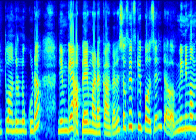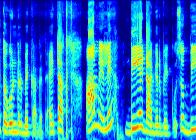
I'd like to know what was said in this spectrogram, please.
ಇತ್ತು ಅಂದ್ರೂ ಕೂಡ ನಿಮಗೆ ಅಪ್ಲೈ ಮಾಡೋಕ್ಕಾಗಲ್ಲ. ಸೊ ಫಿಫ್ಟಿ ಪರ್ಸೆಂಟ್ ಮಿನಿಮಮ್ ತೊಗೊಂಡಿರ್ಬೇಕಾಗತ್ತೆ, ಆಯಿತಾ? ಆಮೇಲೆ ಡಿ ಎಡ್ ಆಗಿರಬೇಕು ಸೊ ಬಿ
